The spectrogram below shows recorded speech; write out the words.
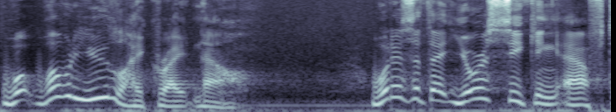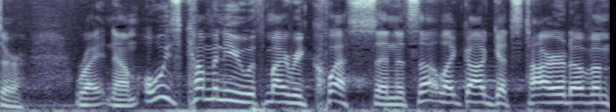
what, what would you like right now? What is it that you're seeking after right now? I'm always coming to you with my requests, and it's not like God gets tired of them.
